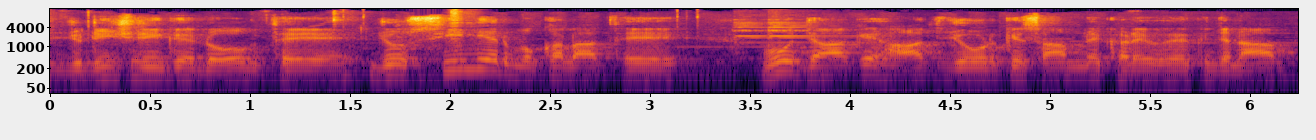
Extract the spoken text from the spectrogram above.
जुडिशरी के लोग थे, जो सीनियर वकला थे, वो जाके हाथ जोड़ के सामने खड़े हुए कि जनाब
